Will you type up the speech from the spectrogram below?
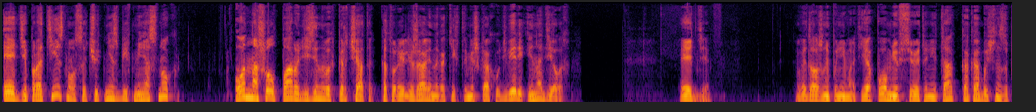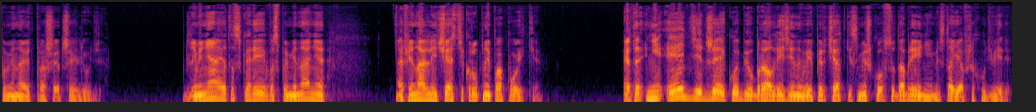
Эдди протиснулся, чуть не сбив меня с ног. Он нашел пару резиновых перчаток, которые лежали на каких-то мешках у двери, и надел их. Эдди, вы должны понимать, я помню все это не так, как обычно запоминают прошедшие люди. Для меня это скорее воспоминание о финальной части крупной попойки. Это не Эдди Джейкоби убрал резиновые перчатки с мешков с удобрениями, стоявших у двери.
